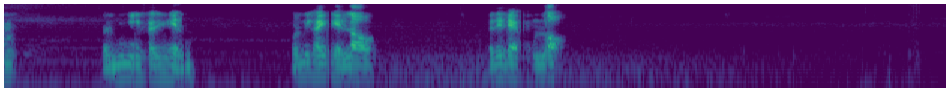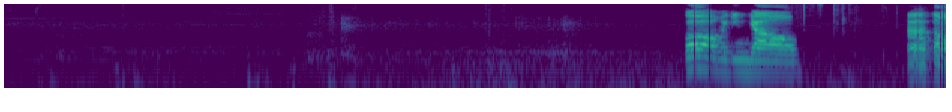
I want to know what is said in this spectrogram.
มเหมือนไม่มีใครเห็นเหมือนมีใครเห็นเราไม่ได้แดกคุณหรอก ก็มายิงยาว อ่า ต่อ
